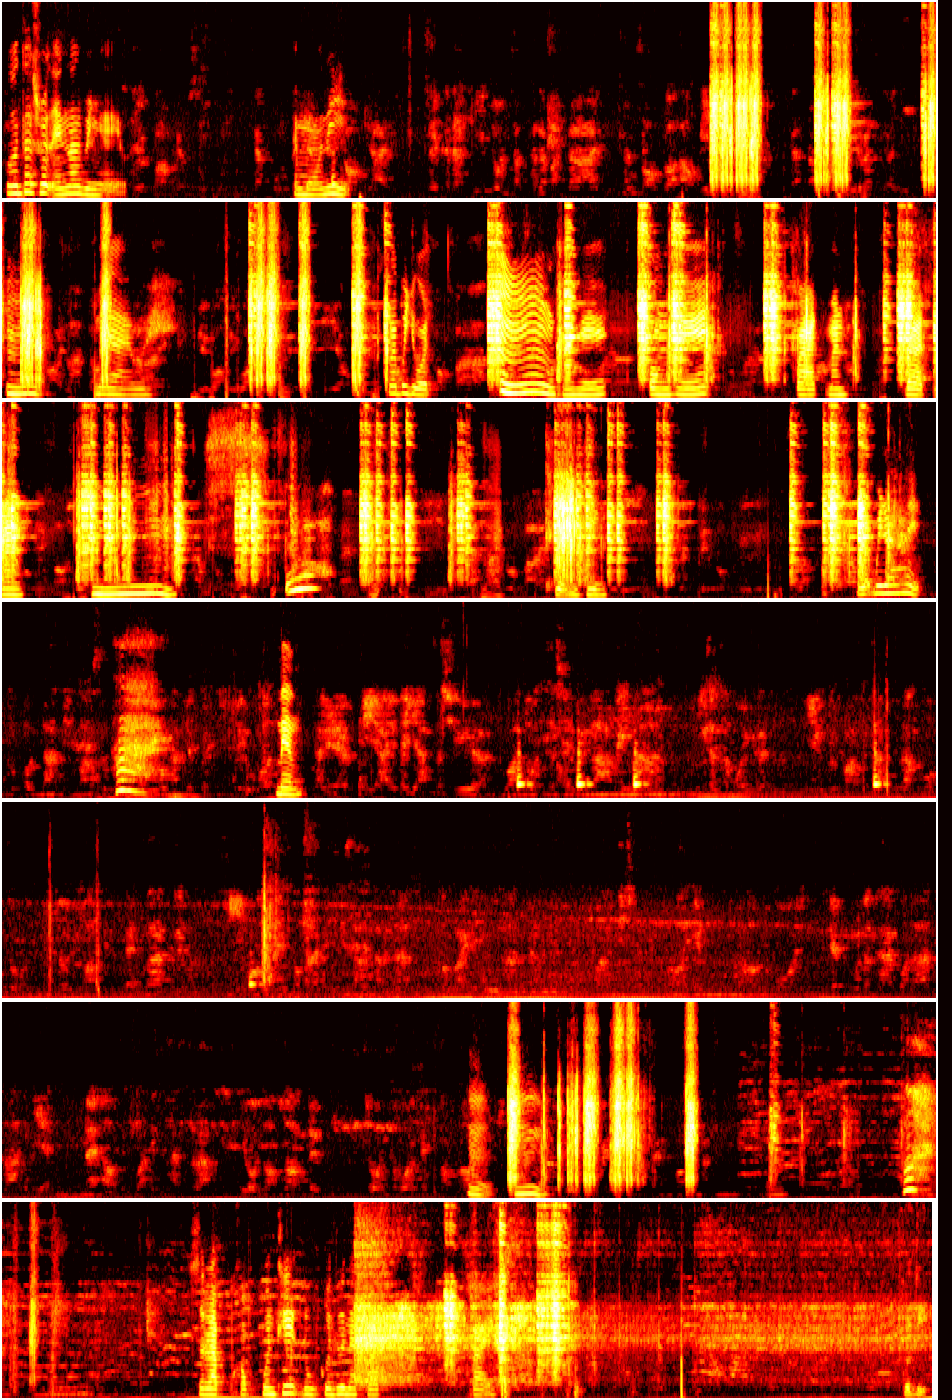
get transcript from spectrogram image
เออถ้าชดไอ้นั่นเป็นไงวะแต่หมอนี่อืมไม่ได้เว้ยได้ประโยชน์ อืมของแท้ของแท้ปาดมันปาดมัน อืม อู้เถื่อนจริงเยอะไม่ได้ฮ่าแม่ม อืมอืมโอ้ยสำหรับขอบคุณที่ดูกันด้วยนะครับ ไปสวัสดี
